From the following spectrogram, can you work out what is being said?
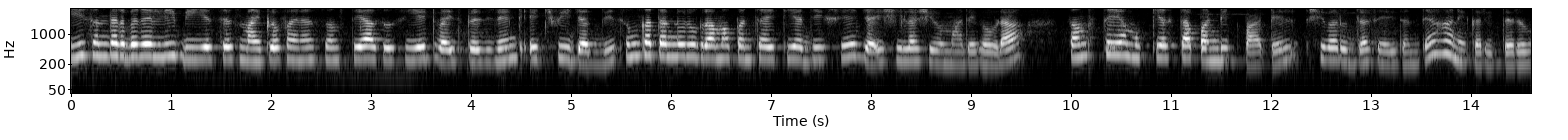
ಈ ಸಂದರ್ಭದಲ್ಲಿ ಬಿಎಸ್ಎಸ್ ಮೈಕ್ರೋ ಫೈನಾನ್ಸ್ ಸಂಸ್ಥೆಯ associate vice president H. V. Jagadish, Sunkatonnur ಗ್ರಾಮ ಪಂಚಾಯಿತಿ ಅಧ್ಯಕ್ಷೆ ಜಯಶೀಲ ಶಿವಮಾದೇಗೌಡ, ಸಂಸ್ಥೆಯ ಮುಖ್ಯಸ್ಥ ಪಂಡಿತ್ ಪಾಟೀಲ್ ಶಿವರುದ್ರ ಸೇರಿದಂತೆ ಅನೇಕರಿದ್ದರು.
